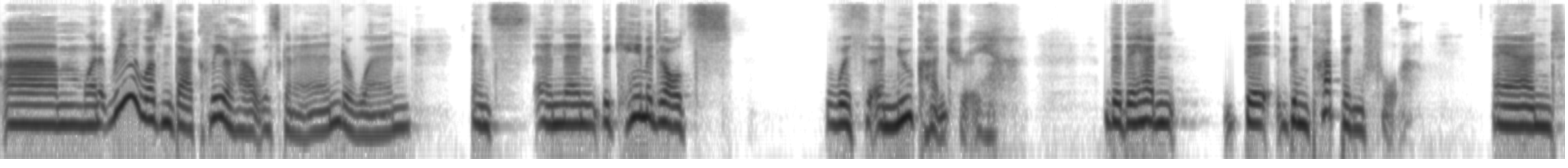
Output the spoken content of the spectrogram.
um, when it really wasn't that clear how it was going to end or when, and and then became adults with a new country that they hadn't they been prepping for, and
